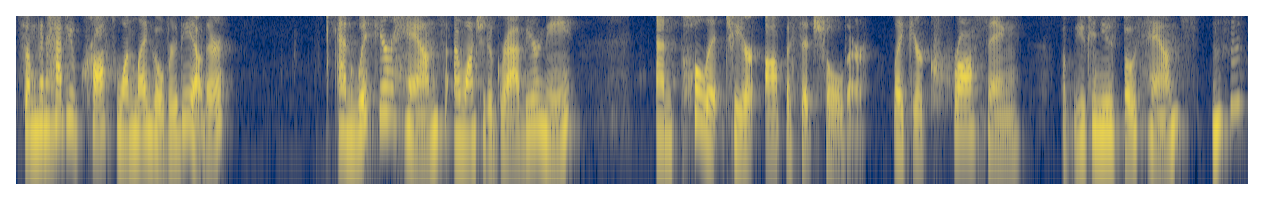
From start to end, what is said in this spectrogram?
So I'm going to have you cross one leg over the other. And with your hands, I want you to grab your knee and pull it to your opposite shoulder, like you're crossing. You can use both hands, mm-hmm.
